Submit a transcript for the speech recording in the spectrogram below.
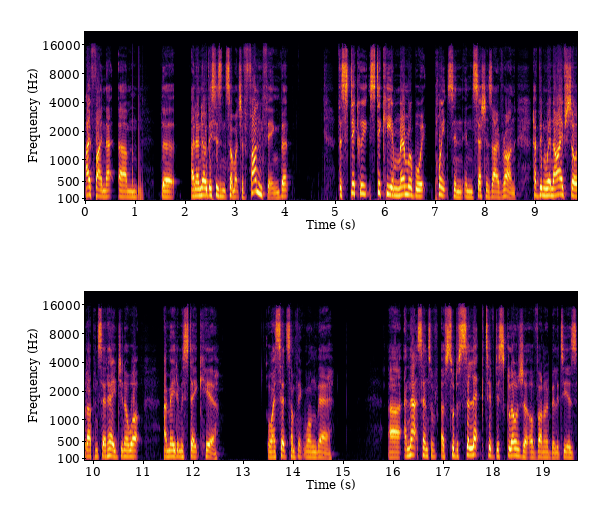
I find that um, the and I know this isn't so much a fun thing, but the sticky, sticky and memorable points in, in sessions I've run have been when I've showed up and said, hey, do you know what? I made a mistake here, or I said something wrong there. Uh, and that sense of, of, sort of selective disclosure of vulnerability, as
